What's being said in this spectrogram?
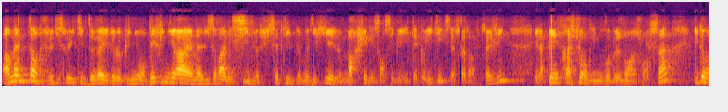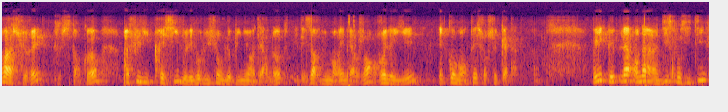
en même temps que ce dispositif de veille de l'opinion définira et analysera les cibles susceptibles de modifier le marché des sensibilités politiques, c'est ça dont il s'agit, et la pénétration des nouveaux besoins à son sein, il devra assurer, je cite encore, un suivi précis de l'évolution de l'opinion internaute et des arguments émergents relayés et commentés sur ce canal. Vous voyez que là, on a un dispositif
